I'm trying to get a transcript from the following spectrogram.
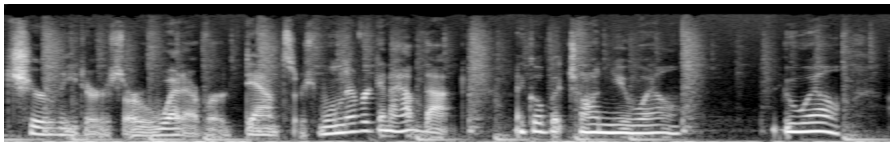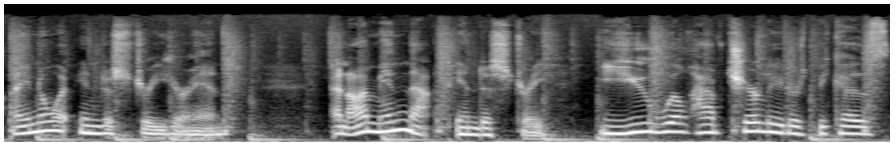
cheerleaders or whatever, dancers. We're never going to have that. I go, but John, you will. You will. I know what industry you're in, and I'm in that industry. You will have cheerleaders because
